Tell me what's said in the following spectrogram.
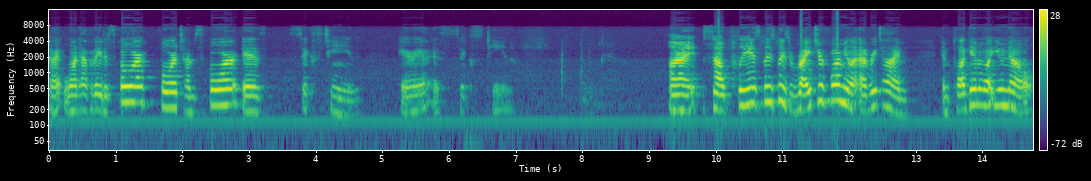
All right, 1 half of 8 is 4. 4 times 4 is 16. Area is 16. All right, so please, please, please write your formula every time and plug in what you know.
